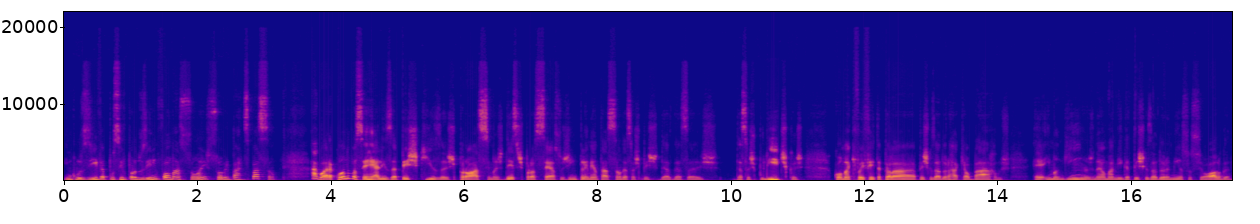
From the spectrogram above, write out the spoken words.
inclusive, é possível produzir informações sobre participação. Agora, quando você realiza pesquisas próximas desses processos de implementação dessas, dessas, dessas políticas, como a que foi feita pela pesquisadora Raquel Barros é, em Manguinhos, né, uma amiga pesquisadora minha, socióloga,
